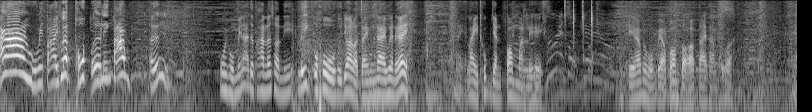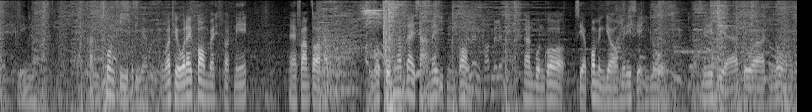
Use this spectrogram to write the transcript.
อ้าวไม่ตายเพื่อนทุบเออลิงตาม เออโอ้ยผมไม่น่าจะทันแล้วช็อตนี้ลิงโอ้โหสุดยอดว่ะใจมึงได้เพื่อนเอ้ยไม่ไล่ทุบยันป้อมมันเลยเฮ้ยโอเคครับถ้าผมไปเอาป้อมต่อครับตายสามตัวลิงทันท่วงทีพอดีครับแต่ว่าเทวก็ได้ป้อมไปช็อตนี้ฟาร์มต่อครับ ถือว่าคุ้มครับได้ 3 ได้อีกหนึ่งป้อม ด้านบนก็เสียป้อมอย่างเดียวไม่ได้เสียฮีโร่ไม่ได้เสียตัวฮีโร่นะครับ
